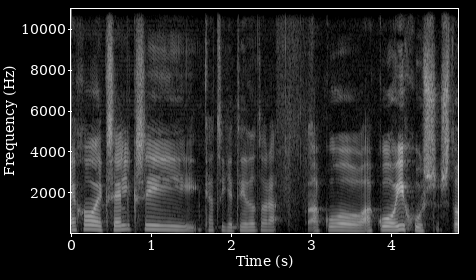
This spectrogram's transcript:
έχω εξέλιξη, κάτσε γιατί εδώ τώρα ακούω, ακούω ήχους στο...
